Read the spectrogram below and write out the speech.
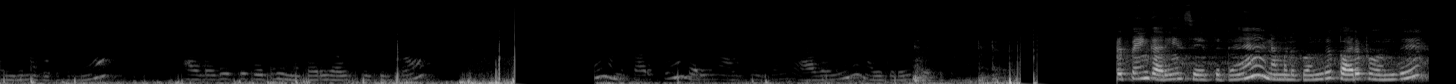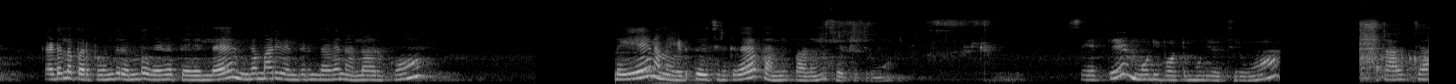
கொஞ்சமாக போட்டுக்கிடுவோம். ஆல்ரெடி உப்பு போட்டு நம்ம கறி அவிச்சு வச்சுருக்கிறோம். நம்ம பருப்பும் கறியும் அவிச்சு வச்சோம் அதையும் அது கூடயே சேர்த்துக்கிறோம் பருப்பையும் கறியும் சேர்த்துட்டேன். நம்மளுக்கு வந்து பருப்பு வந்து கடலை பருப்பு வந்து ரொம்ப வேக தேவையில்லை. இந்த மாதிரி வெந்திருந்தாவே நல்லாயிருக்கும். அப்படியே நம்ம எடுத்து வச்சுருக்கிற தண்ணி பாலையும் சேர்த்துக்கிடுவோம். சேர்த்து மூடி போட்டு மூடி வச்சுருவோம். தாளித்தா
